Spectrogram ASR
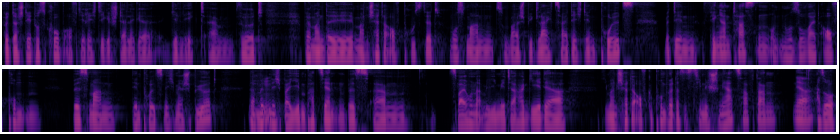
Wird das Stethoskop auf die richtige Stelle ge gelegt? Ähm, wird, wenn man die Manschette aufpustet, muss man zum Beispiel gleichzeitig den Puls mit den Fingern tasten und nur so weit aufpumpen, bis man den Puls nicht mehr spürt, damit nicht bei jedem Patienten bis ähm, 200 Millimeter Hg der die Manschette aufgepumpt wird, das ist ziemlich schmerzhaft dann. Ja. Also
